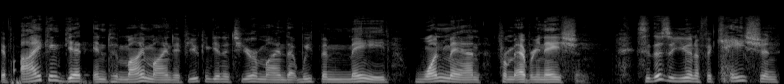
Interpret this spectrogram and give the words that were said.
if I can get into my mind, if you can get into your mind, that we've been made one man from every nation. See, there's a unification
